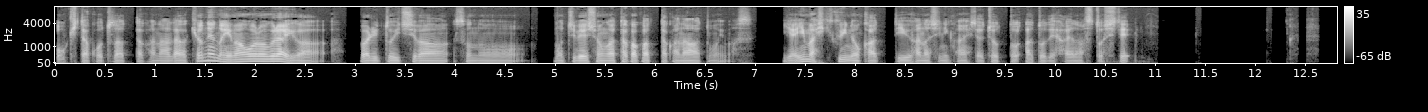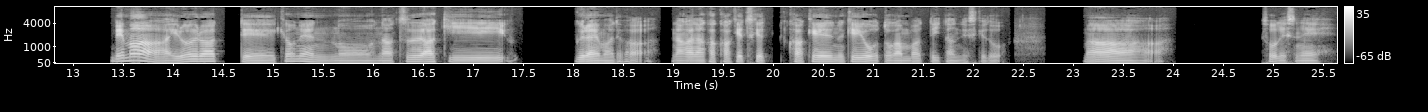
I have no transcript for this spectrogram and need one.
起きたことだったかな。だから去年の今頃ぐらいが割と一番そのモチベーションが高かったかなと思います。いや、今低いのかっていう話に関してはちょっと後で話すとして。で、まあ、いろいろあって、去年の夏、秋ぐらいまでは、なかなか駆けつけ、駆け抜けようと頑張っていたんですけど、まあ、そうですね。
